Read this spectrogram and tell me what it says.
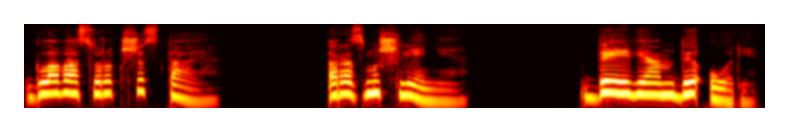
Глава 46. Размышления. Дэвиан де Ори.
